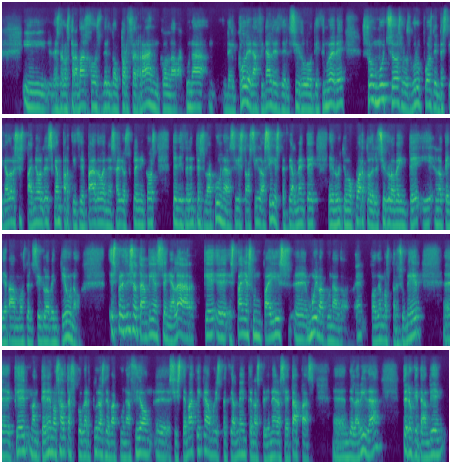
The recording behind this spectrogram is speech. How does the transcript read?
y desde los trabajos del doctor Ferran con la vacuna del cólera a finales del siglo XIX, son muchos los grupos de investigadores españoles que han participado en ensayos clínicos de diferentes vacunas y esto ha sido así especialmente en el último cuarto del siglo XX y en lo que llevamos del siglo XXI. Es preciso también señalar que eh, España es un país eh, muy vacunador. ¿eh? Podemos presumir que mantenemos altas coberturas de vacunación sistemática, muy especialmente en las primeras etapas de la vida, pero que también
